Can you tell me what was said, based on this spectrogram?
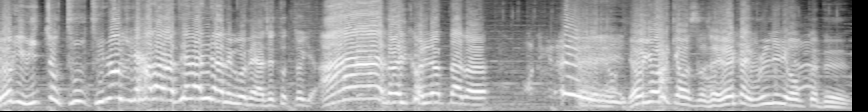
여기 위쪽 두 두 명 중에 하나가 테란이라는 거네 아저 또 저기 아너 걸렸다 너 여기밖에 없어 저 여기까지 울 일이 없거든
